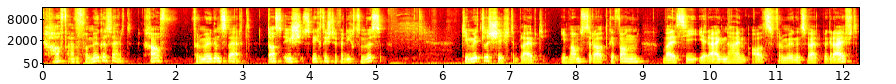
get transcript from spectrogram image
Kauf einfach Vermögenswert. Kauf Vermögenswert. Das ist das Wichtigste für dich zu wissen. Die Mittelschicht bleibt im Hamsterrad gefangen, weil sie ihr Eigenheim als Vermögenswert begreift,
